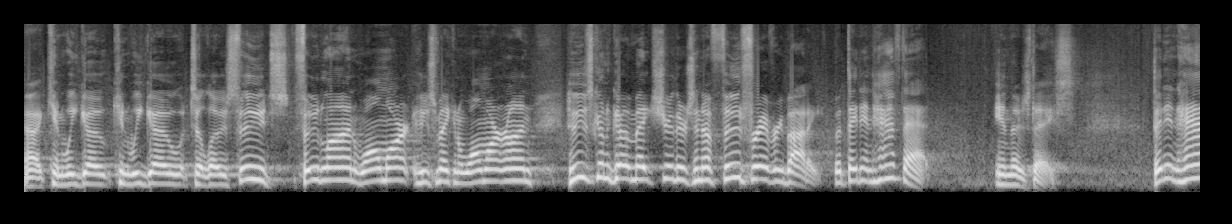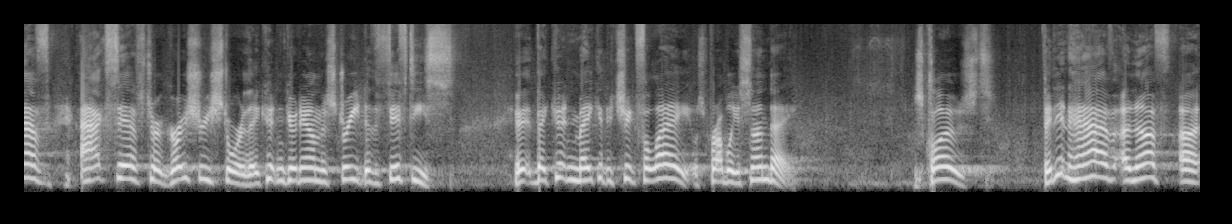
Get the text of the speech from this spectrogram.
Uh, can we go? Can we go to Lowe's Foods, Food Lion, Walmart? Who's making a Walmart run? Who's going to go make sure there's enough food for everybody? But they didn't have that in those days. They didn't have access to a grocery store. They couldn't go down the street to the 50s they couldn't make it to Chick fil A. It was probably a Sunday, it was closed. They didn't have enough uh,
